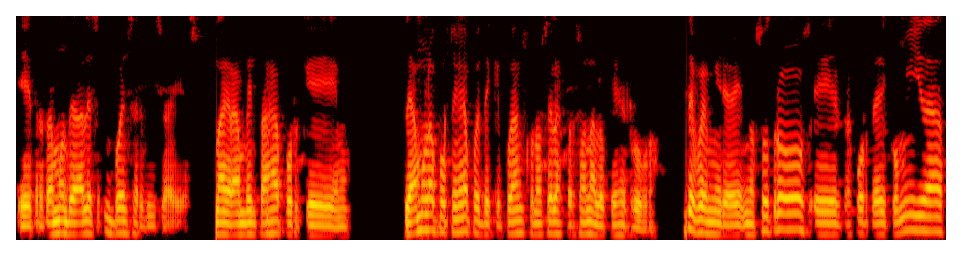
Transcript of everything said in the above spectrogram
eh, tratamos de darles un buen servicio a ellos. Una gran ventaja porque le damos la oportunidad pues, de que puedan conocer las personas lo que es el rubro. Pues mire, nosotros eh, el transporte de comida,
